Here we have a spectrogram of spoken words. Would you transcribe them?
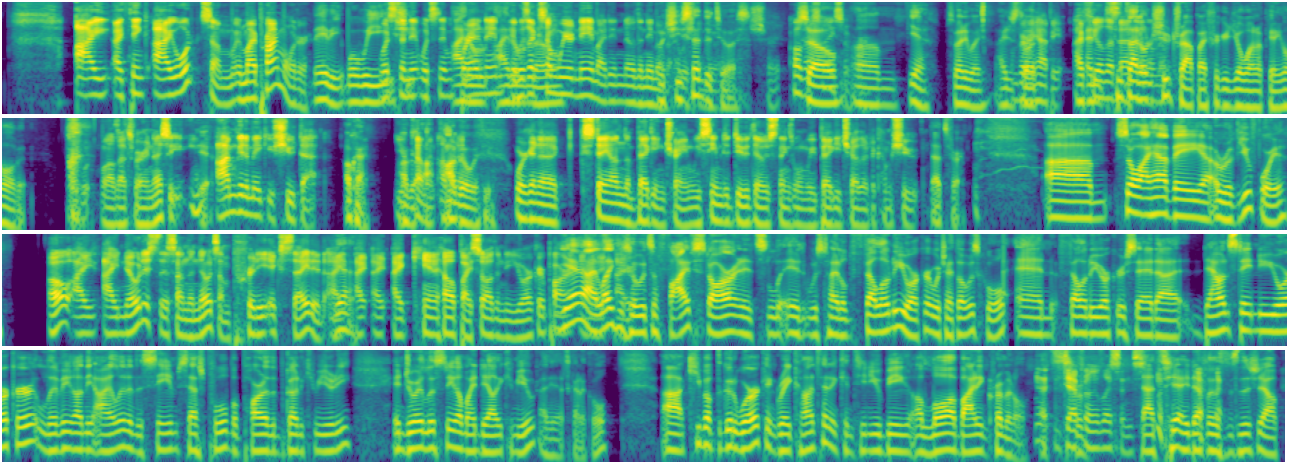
I I think I ordered some in my Prime order. Maybe. Well, we. What's the she-? What's the I don't- brand name? I It was don't like some know. weird name. I didn't know the name But of it. But she wish I sent it knew to us. Sure. Oh, that's so, nice of her. um, yeah. So anyway, I I'm just very thought, happy. I and feel that since I don't shoot trap, I figured you'll wind up getting all of it. Well, that's very nice. You- Yeah. I'm going to make you shoot that. Okay. You're I'll, go- coming. I'm I'll gonna- go with you. We're going to stay on the begging train. We seem to do those things when we beg each other to come shoot. That's fair. um, so I have a, a review for you. Oh, I, I noticed this on the notes. I'm pretty excited. I, Yeah. I, I, I can't help. I saw the New Yorker part. Yeah, I like it. So it's a five star, and it's it was titled "Fellow New Yorker," which I thought was cool. And fellow New Yorker said, uh, "Downstate New Yorker, living on the island in the same cesspool, but part of the gun community. Enjoy listening on my daily commute. I think that's kind of cool. Uh, keep up the good work and great content, and continue being a law-abiding criminal. That's definitely listens. That's yeah, he definitely listens to the show.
